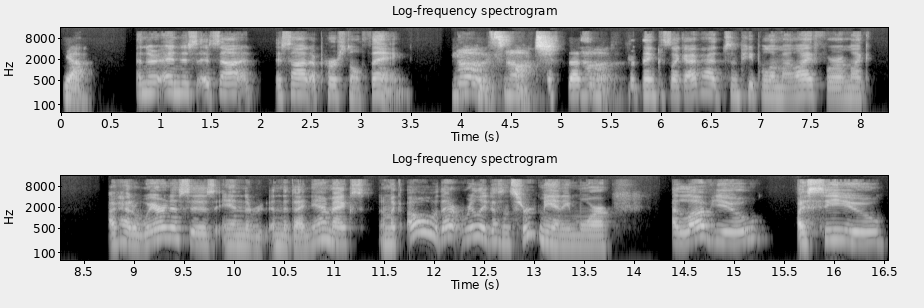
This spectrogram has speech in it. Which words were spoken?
Yeah. And there, and it's it's not it's not a personal thing. No, it's not. That's, that's the No. thing because like I've had some people in my life where I'm like, I've had awarenesses in the in the dynamics. I'm like, oh, that really doesn't serve me anymore. I love you. I see you.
